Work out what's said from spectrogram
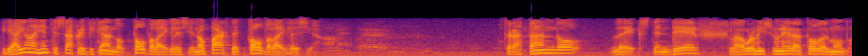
y hay una gente sacrificando toda la iglesia, no parte toda la iglesia. Tratando de extender la obra misionera a todo el mundo.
